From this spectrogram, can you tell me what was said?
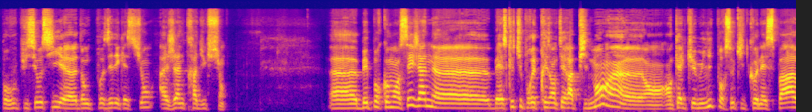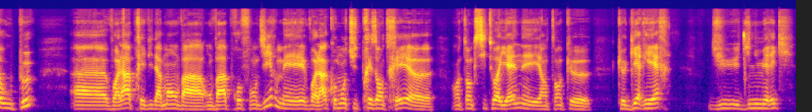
pour que vous puissiez aussi euh, donc poser des questions à Jeanne Traduction. mais pour commencer, Jeanne, ben, est-ce que tu pourrais te présenter rapidement, hein, en, quelques minutes, pour ceux qui ne te connaissent pas ou peu? Voilà. Après, évidemment, on va on va approfondir, mais voilà, comment tu te présenterais en tant que citoyenne et en tant que guerrière du numérique?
